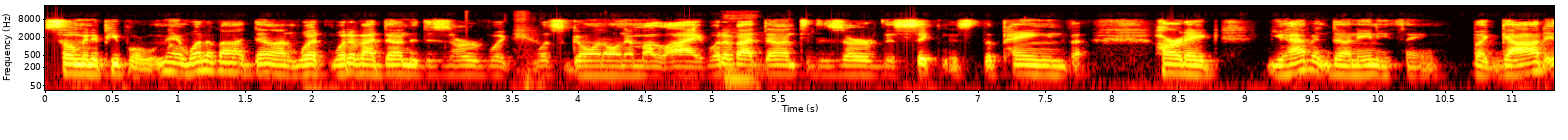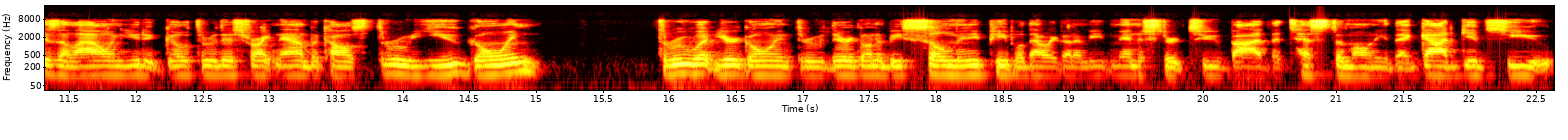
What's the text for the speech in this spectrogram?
So many people, man, what have I done? What what have I done to deserve what what's going on in my life? What have I done to deserve the sickness, the pain, the heartache? You haven't done anything, but God is allowing you to go through this right now because through you going through what you're going through, there are going to be so many people that are going to be ministered to by the testimony that God gives you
